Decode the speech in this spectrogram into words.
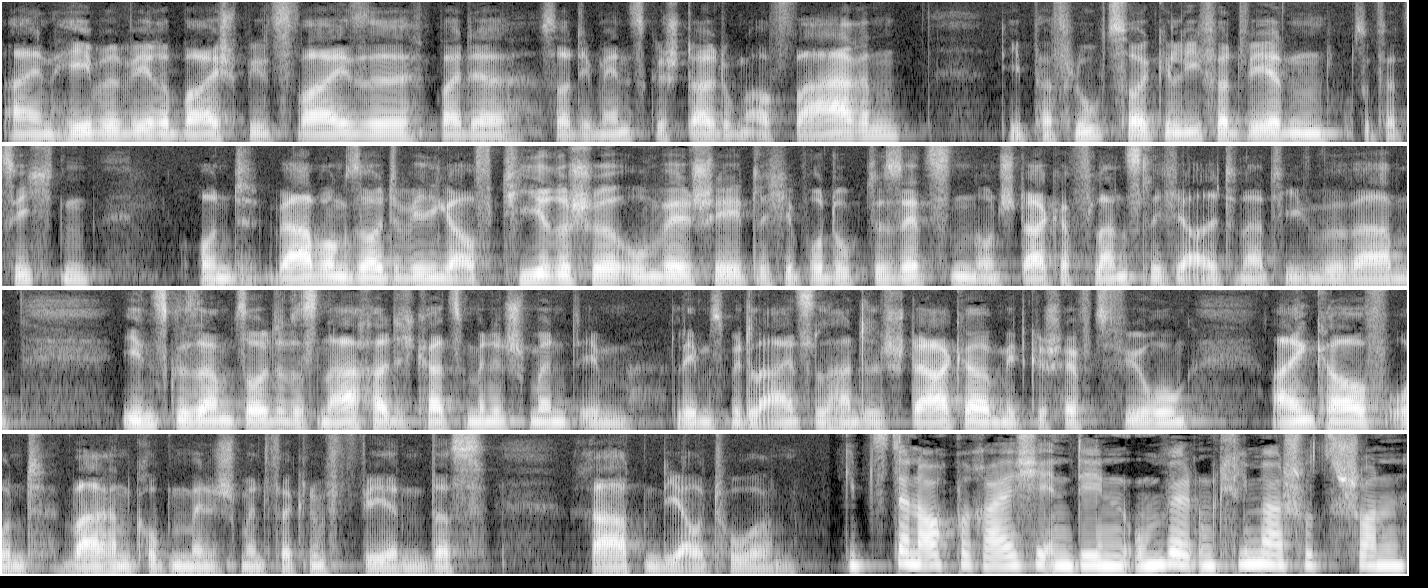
Ein Hebel wäre beispielsweise bei der Sortimentsgestaltung auf Waren, die per Flugzeug geliefert werden, zu verzichten und Werbung sollte weniger auf tierische, umweltschädliche Produkte setzen und stärker pflanzliche Alternativen bewerben. Insgesamt sollte das Nachhaltigkeitsmanagement im Lebensmitteleinzelhandel stärker mit Geschäftsführung Einkauf und Warengruppenmanagement verknüpft werden. Das raten die Autoren. Gibt es denn auch Bereiche, in denen Umwelt- und Klimaschutz schon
